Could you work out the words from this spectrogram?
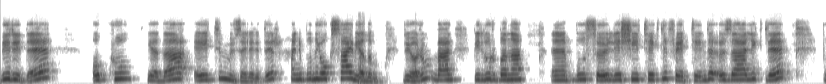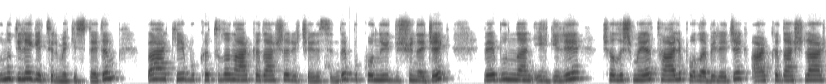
biri de okul ya da eğitim müzeleridir. Hani bunu yok saymayalım diyorum. Ben Bilur bana e, bu söyleşiyi teklif ettiğinde özellikle bunu dile getirmek istedim. Belki bu katılan arkadaşlar içerisinde bu konuyu düşünecek ve bununla ilgili çalışmaya talip olabilecek arkadaşlar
